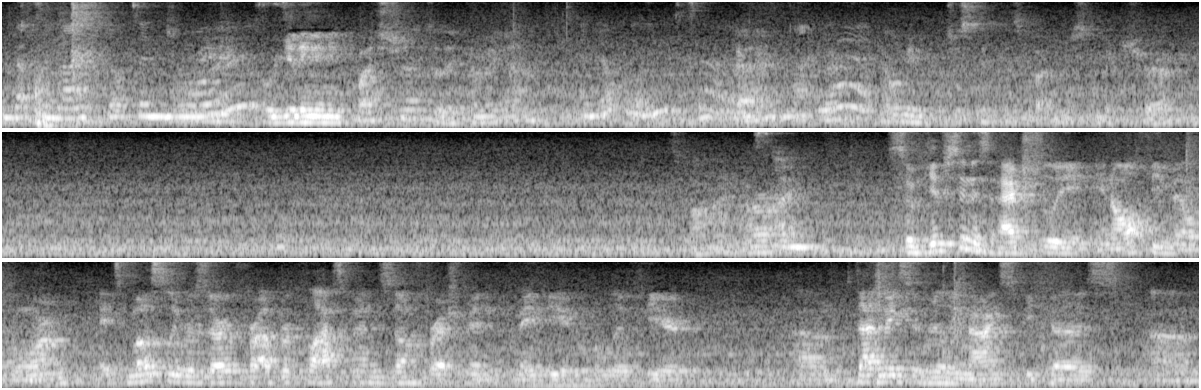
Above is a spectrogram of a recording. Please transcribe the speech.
We got some nice built-in drawers. Are we getting any questions? Are they coming in? I don't believe so. Okay. Let me just hit this button just to make sure. It's fine. All right. So Gibson is actually an all-female dorm. It's mostly reserved for upperclassmen. Some freshmen may be able to live here. Um, that makes it really nice because um,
